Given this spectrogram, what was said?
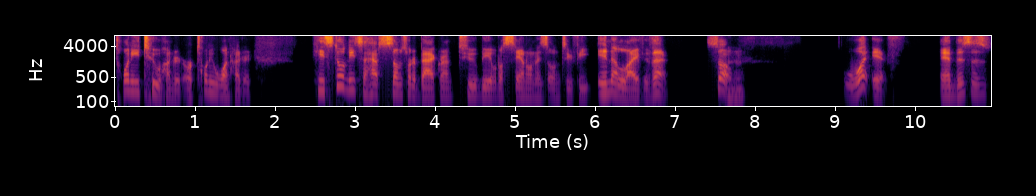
2200 or 2100. He still needs to have some sort of background to be able to stand on his own two feet in a live event. So, mm-hmm. what if and this is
